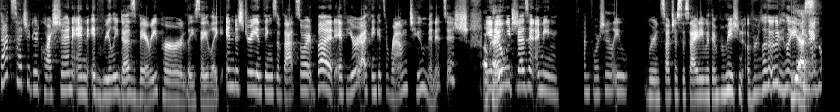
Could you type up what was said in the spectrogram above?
that's such a good question. And it really does vary per, they say, like industry and things of that sort. But if you're, I think it's around two minutes ish, okay. you know, which doesn't, I mean, unfortunately, we're in such a society with information overload. like, yes. you know,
